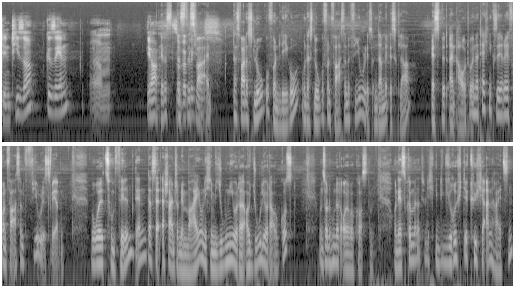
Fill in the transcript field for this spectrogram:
den Teaser gesehen. Ähm, ja, ja das, so das, das, war ein, das war das Logo von Lego und das Logo von Fast and Furious. Und damit ist klar, es wird ein Auto in der Technikserie von Fast and Furious werden. Wohl zum Film, denn das Set erscheint schon im Mai und nicht im Juni oder Juli oder August und soll 100 Euro kosten. Und jetzt können wir natürlich die Gerüchteküche anheizen.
